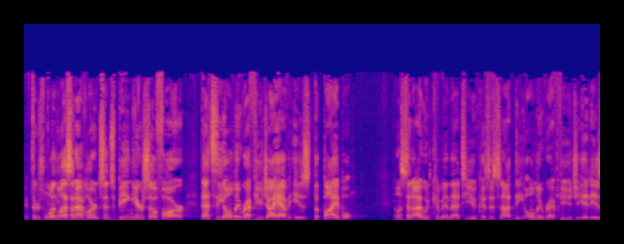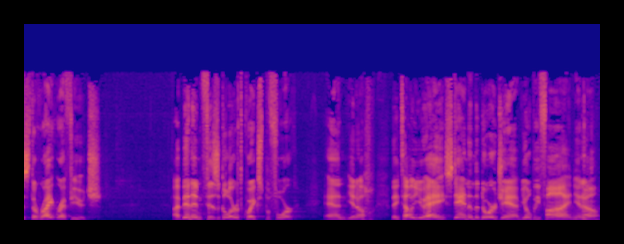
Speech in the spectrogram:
If there's one lesson I've learned since being here so far, that's the only refuge I have is the Bible. Listen, I would commend that to you because it's not the only refuge, it is the right refuge. I've been in physical earthquakes before, and you know, they tell you, hey, stand in the door jamb, you'll be fine, you know.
